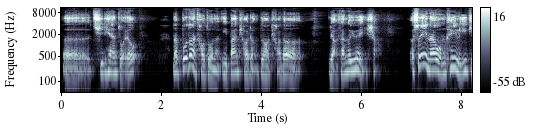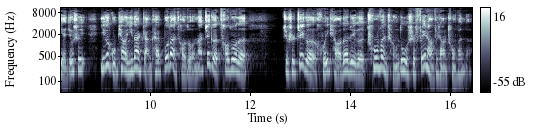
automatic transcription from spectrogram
呃七天左右。那波段操作呢，一般调整都要调到。两三个月以上，所以呢，我们可以理解，就是一个股票一旦展开波段操作，那这个操作的，就是这个回调的这个充分程度是非常非常充分的。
